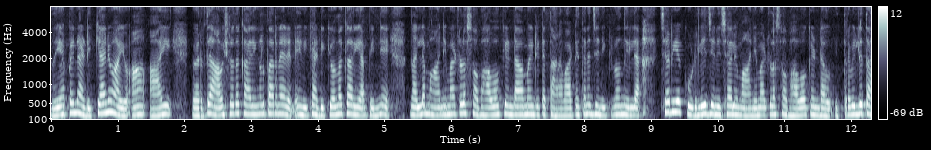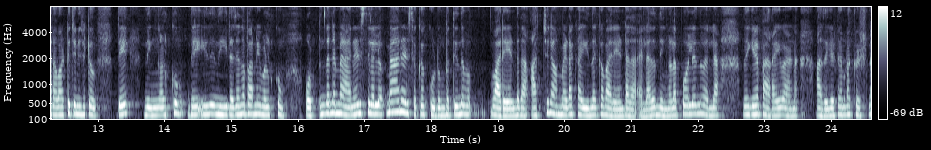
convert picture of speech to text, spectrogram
നീ അപ്പം എന്നെ അടിക്കാനും ആയോ? ആ ആയി. വെറുതെ ആവശ്യമുള്ള കാര്യങ്ങൾ പറഞ്ഞാൽ എനിക്ക് അടിക്കുമെന്നൊക്കെ അറിയാം. പിന്നെ നല്ല മാന്യമായിട്ടുള്ള സ്വഭാവമൊക്കെ ഉണ്ടാവാൻ വേണ്ടിയിട്ട് തറവാട്ടിൽ തന്നെ ജനിക്കണമെന്നില്ല. ചെറിയ കുടിലിൽ ജനിച്ചാലും മാന്യമായിട്ടുള്ള സ്വഭാവമൊക്കെ ഉണ്ടാവും. ഇത്ര വലിയ തറവാട്ടിൽ ജനിച്ചിട്ടും ദേ നിങ്ങൾക്കും ദേ ഇത് നീരജ എന്ന് പറഞ്ഞ ഇവൾക്കും ഒട്ടും തന്നെ മാനേഴ്സ് ഇല്ലല്ലോ. മാനേഴ്സൊക്കെ കുടുംബത്തിൽ നിന്ന് വരേണ്ടതാണ് അച്ഛനും അമ്മയുടെ കയ്യിൽ നിന്നൊക്കെ വരേണ്ടതാണ് അല്ലാതെ നിങ്ങളെപ്പോലെയൊന്നുമല്ല. എന്നിങ്ങനെ പറയുക പറയുവാണ് അത് കേട്ട് നമ്മുടെ കൃഷ്ണ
